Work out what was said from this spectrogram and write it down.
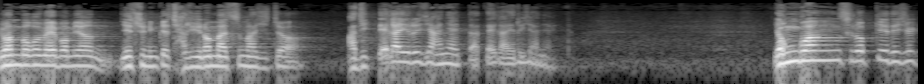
요한복음에 보면 예수님께 자주 이런 말씀하시죠. 아직 때가 이르지 아니했다. 때가 이르지 아니했다. 영광스럽게 되실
